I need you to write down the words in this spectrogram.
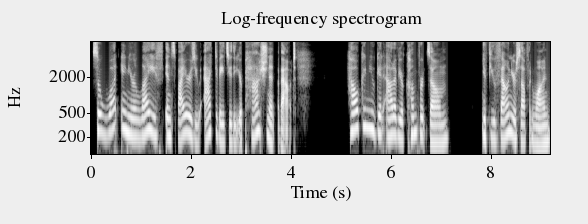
So, what in your life inspires you, activates you, that you're passionate about? How can you get out of your comfort zone if you found yourself in one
